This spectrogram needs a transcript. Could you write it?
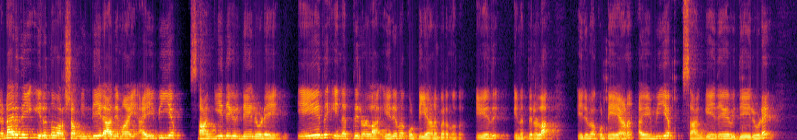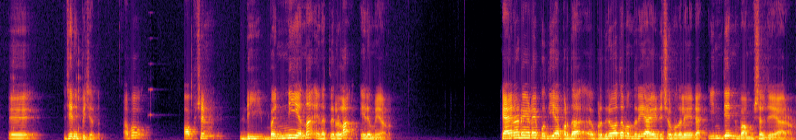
രണ്ടായിരത്തി ഇരുന്ന് വർഷം ഇന്ത്യയിൽ ആദ്യമായി ഐ ബി എഫ് സാങ്കേതിക വിദ്യയിലൂടെ ഏത് ഇനത്തിലുള്ള എരുമക്കുട്ടിയാണ് പിറന്നത്? ഏത് ഇനത്തിലുള്ള എരുമക്കുട്ടിയെയാണ് ഐ ബി എഫ് സാങ്കേതിക വിദ്യയിലൂടെ ജനിപ്പിച്ചത്? അപ്പോൾ ഓപ്ഷൻ ഡി ബന്നി എന്ന ഇനത്തിലുള്ള എരുമയാണ്. കാനഡയുടെ പുതിയ പ്രതിരോധ മന്ത്രിയായിട്ട് ചുമതലയേറ്റ ഇന്ത്യൻ വംശജയാരാണ്.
